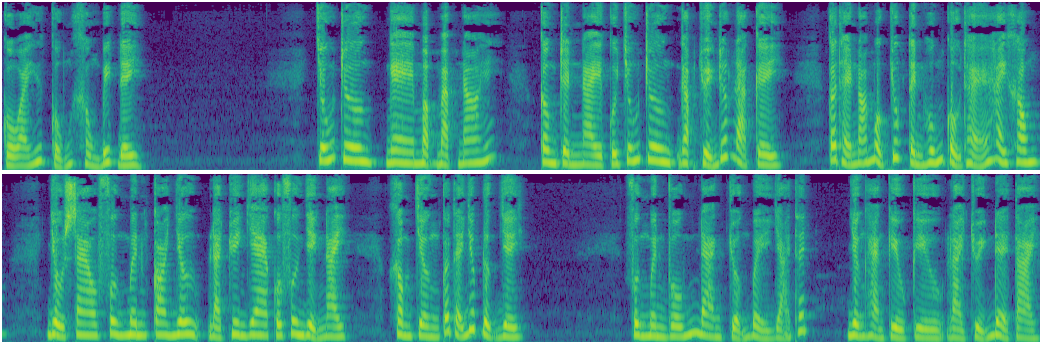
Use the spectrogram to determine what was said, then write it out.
cô ấy cũng không biết đi. Chú Trương nghe mập mạp nói, công trình này của chú Trương gặp chuyện rất là kỳ. Có thể nói một chút tình huống cụ thể hay không? Dù sao Phương Minh coi như là chuyên gia của phương diện này, không chừng có thể giúp được gì. Phương Minh vốn đang chuẩn bị giải thích, nhưng hàng kiều kiều lại chuyển đề tài,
